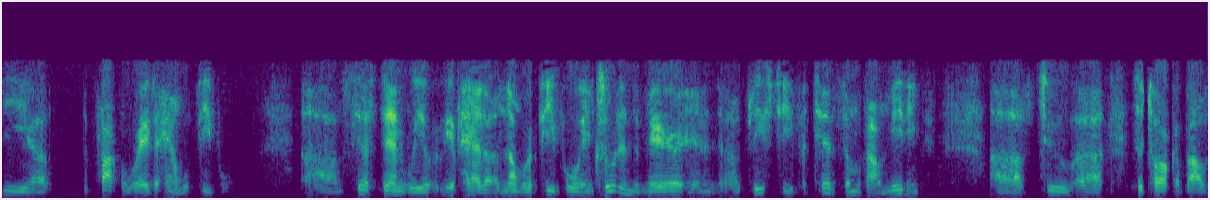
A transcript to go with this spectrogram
the uh, the proper way to handle people. Um, since then, we we have had a number of people, including the mayor and uh, police chief, attend some of our meetings uh, to uh, to talk about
